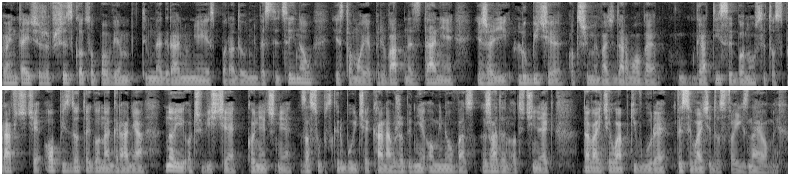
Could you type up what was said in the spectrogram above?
Pamiętajcie, że wszystko, co powiem w tym nagraniu, nie jest poradą inwestycyjną. Jest to moje prywatne zdanie. Jeżeli lubicie otrzymywać darmowe gratisy, bonusy, to sprawdźcie opis do tego nagrania. No i oczywiście koniecznie zasubskrybujcie kanał, żeby nie ominął Was żaden odcinek. Dawajcie łapki w górę, wysyłajcie do swoich znajomych.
